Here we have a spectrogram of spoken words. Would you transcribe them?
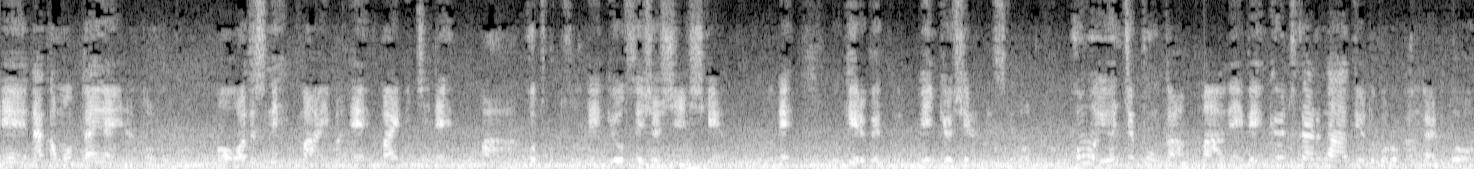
えーなんかもったいないなと。もう私ね、まあ今ね、毎日ね、まあコツコツとね、行政書士試験をね、受けるべく勉強してるんですけど、この40分間、まあね、勉強に使えるなというところを考えると、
